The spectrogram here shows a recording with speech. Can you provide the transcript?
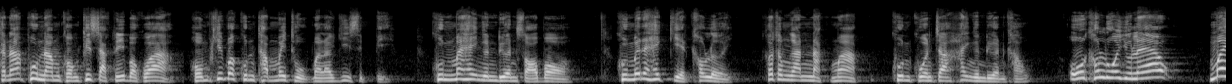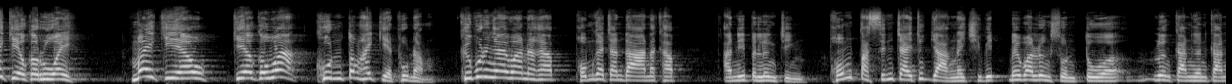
คณะผู้นำของคริสตจักรนี้บอกว่า ผมคิดว่าคุณทำไม่ถูกมาแล้ว 20 ปี คุณไม่ให้เงินเดือนสอบอคุณไม่ได้ให้เกียรติเขาเลย เขาทำงานหนักมาก คุณควรจะให้เงินเดือนเขา โอ้เขารวยอยู่แล้ว ไม่เกี่ยวกับรวย ไม่เกี่ยว เกี่ยวกับว่าคุณต้องให้เกียรติผู้นำคือพูดง่ายๆว่านะครับ ผมกับจันดานะครับ อันนี้เป็นเรื่องจริง ผมตัดสินใจทุกอย่างในชีวิต ไม่ว่าเรื่องส่วนตัวเรื่องการเงินการ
